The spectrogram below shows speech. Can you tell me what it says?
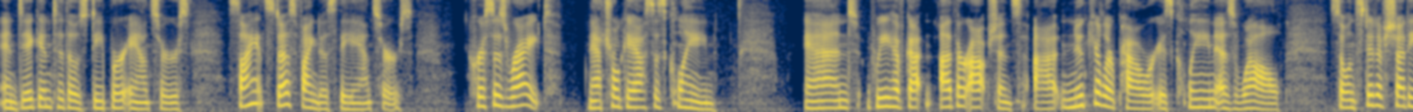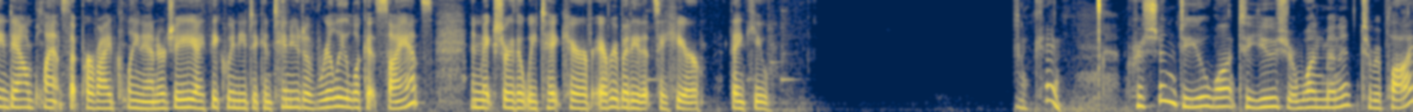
and dig into those deeper answers, science does find us the answers. Chris is right. Natural gas is clean. And we have got other options. Uh, nuclear power is clean as well. So instead of shutting down plants that provide clean energy, I think we need to continue to really look at science and make sure that we take care of everybody that's here. Thank you. Okay. Christian, do you want to use your one minute to reply?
